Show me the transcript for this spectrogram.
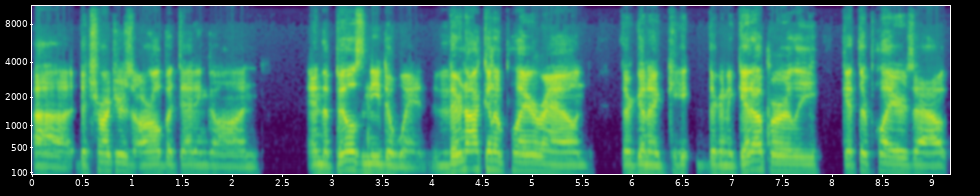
Uh the Chargers are all but dead and gone, and the Bills need to win. They're not going to play around. They're going to they're going to get up early, get their players out.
